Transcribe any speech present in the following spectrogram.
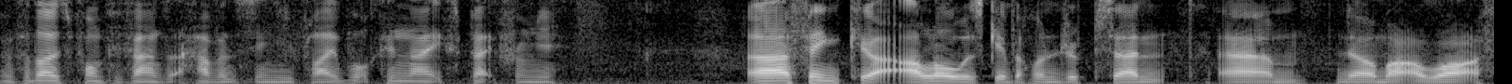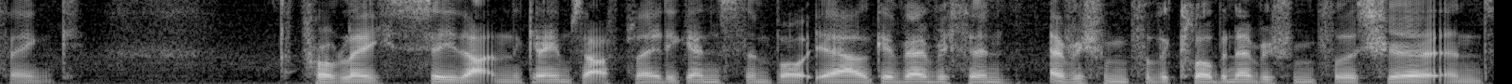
And for those Pompey fans that haven't seen you play, what can they expect from you? Uh, I think I'll always give 100%, um, no matter what. I think could probably see that in the games that I've played against them. But yeah, I'll give everything, everything for the club and everything for the shirt, and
